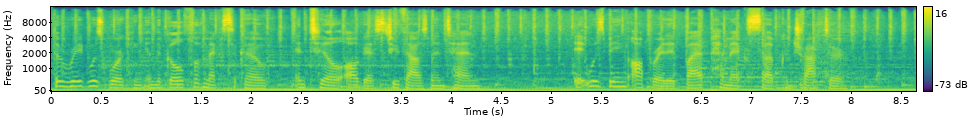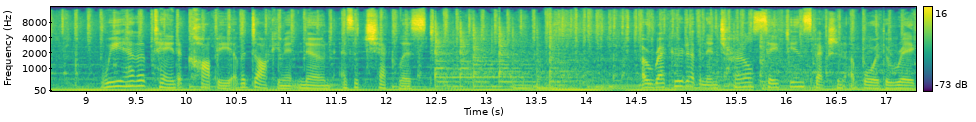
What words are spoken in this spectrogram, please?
the rig was working in the Gulf of Mexico until August 2010. It was being operated by a Pemex subcontractor. We have obtained a copy of a document known as a checklist, a record of an internal safety inspection aboard the rig,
